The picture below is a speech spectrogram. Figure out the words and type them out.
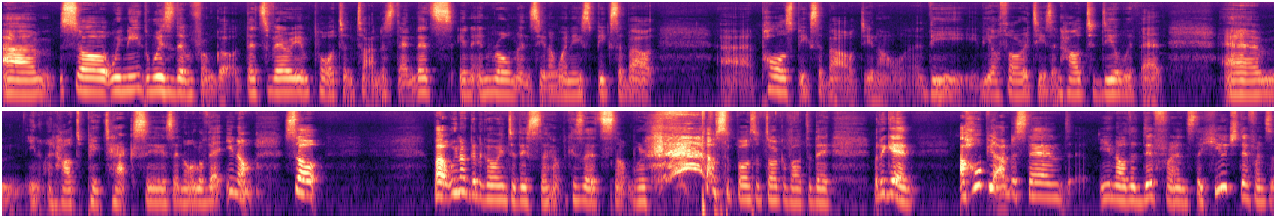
Um, so we need wisdom from God. That's very important to understand. That's in, in Romans, you know, when he speaks about uh, Paul speaks about, you know, the the authorities and how to deal with that. um, you know, and how to pay taxes and all of that, you know. So, but we're not going to go into this now because that's not what I'm supposed to talk about today. But again, I hope you understand, you know, the difference, the huge difference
